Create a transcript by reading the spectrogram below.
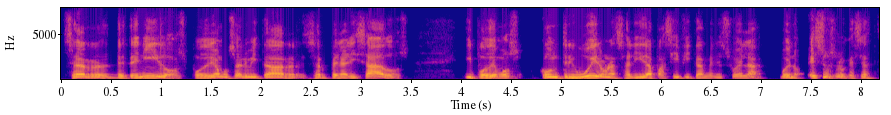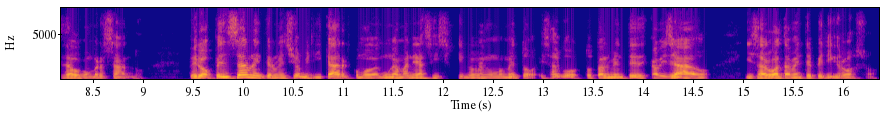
ser detenidos, podríamos evitar ser penalizados y podemos contribuir a una salida pacífica en Venezuela. Bueno, eso es lo que se ha estado conversando. Pero pensar en una intervención militar, como de alguna manera se insinuó en un momento, es algo totalmente descabellado y es algo altamente peligroso.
